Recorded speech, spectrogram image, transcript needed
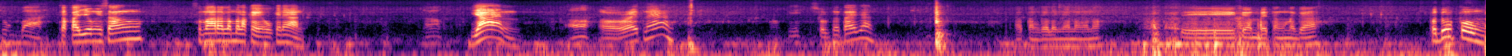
Sugba. Tsaka yung isang samara na malaki, okay na yan. Oh. Yan! Oh, Alright na yan. okay. Solve na tayo dyan. Tatanggalan niya ng ano. Si Gambet ang naga padupong.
